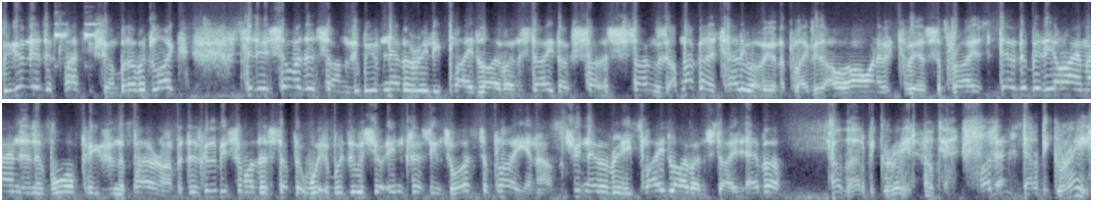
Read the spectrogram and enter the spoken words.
we're going to do the classic song, but I would like to do some of the songs that we've never really played live on stage, like songs. I'm not going to tell you what we're going to play because I, I want it to be a surprise. There'll, there'll be the Iron Mans and the War Pigs and the Paranoid, but there's going to be some other stuff that was so interesting to us to play. You know, which we've never really played live on stage ever. Oh, that'll be great. Okay. Pardon? That'll be great.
